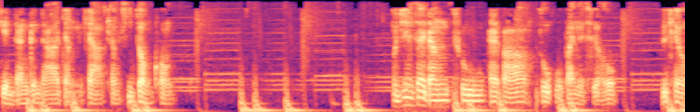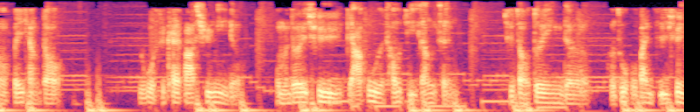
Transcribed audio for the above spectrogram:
简单跟大家讲一下详细状况。我记得在当初开发合作伙伴的时候，之前有分享到，如果是开发虚拟的，我们都会去雅虎的超级商城去找对应的合作伙伴资讯。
